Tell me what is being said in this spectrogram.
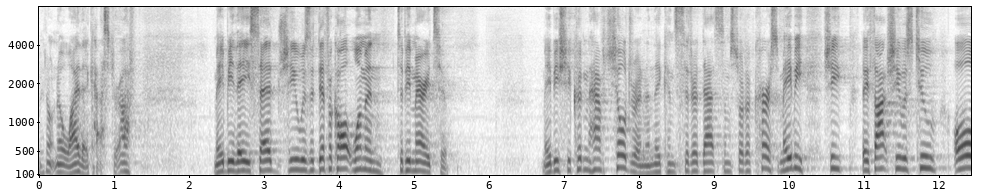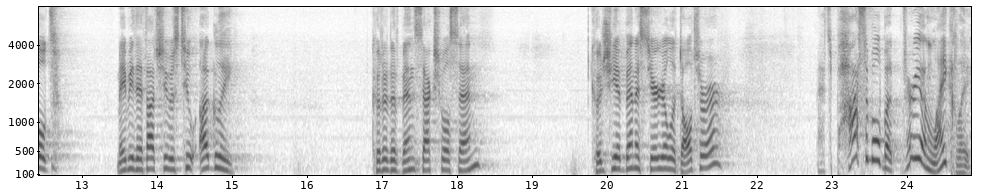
We don't know why they cast her off. Maybe they said she was a difficult woman to be married to. Maybe she couldn't have children and they considered that some sort of curse. Maybe she, they thought she was too old. Maybe they thought she was too ugly. Could it have been sexual sin? Could she have been a serial adulterer? It's possible, but very unlikely.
